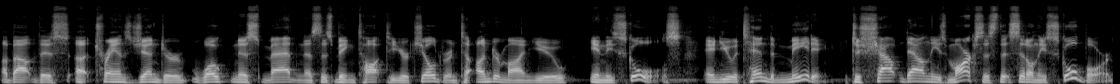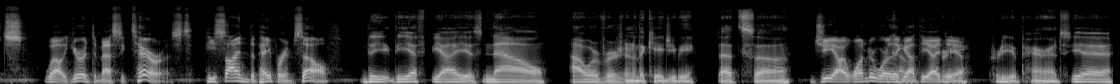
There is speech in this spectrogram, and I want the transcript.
about this uh, transgender wokeness madness that's being taught to your children to undermine you in these schools, and you attend a meeting to shout down these Marxists that sit on these school boards, well, you're a domestic terrorist. He signed the paper himself. The the FBI is now our version of the KGB. That's uh Gee, I wonder where they got the idea. Pretty, pretty apparent. Yeah.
